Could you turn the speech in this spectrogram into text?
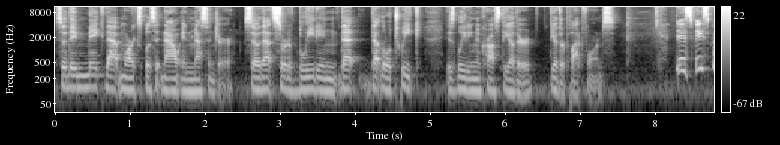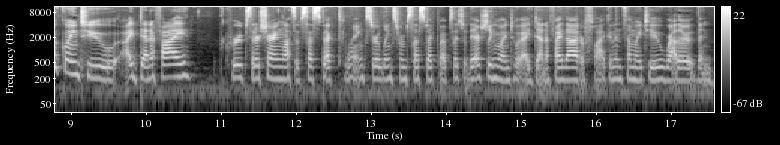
So they make that more explicit now in Messenger. So that's sort of bleeding that that little tweak is bleeding across the other the other platforms. Is Facebook going to identify groups that are sharing lots of suspect links or links from suspect websites? Are they actually going to identify that or flag it in some way too, rather than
